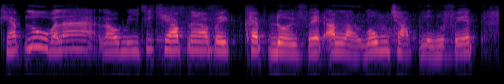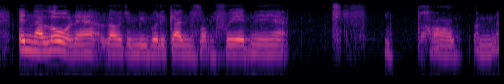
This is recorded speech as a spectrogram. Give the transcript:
แคปรูปไปแล้วเรามีที่แคปนะไปแคปโดยเฟซอันหลังล่มฉับหรือเฟซเอ็นทาโร่นะฮะเราจะมีบริการสองเฟซนี่ฮะภาพอันไหน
